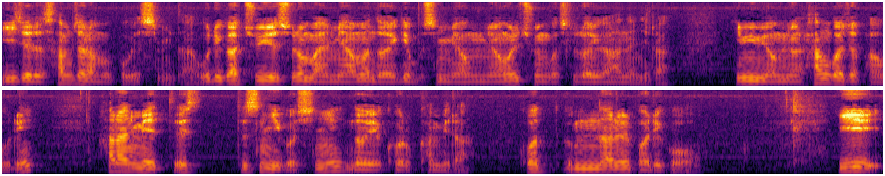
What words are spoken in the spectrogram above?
2절에서 3절 한번 보겠습니다. 우리가 주 예수로 말미암아 너에게 무슨 명령을 준 것을 너희가 아느니라. 이미 명령을 한 거죠, 바울이. 하나님의 뜻, 뜻은 이것이니 너의 거룩함이라. 곧 음란을 버리고 이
